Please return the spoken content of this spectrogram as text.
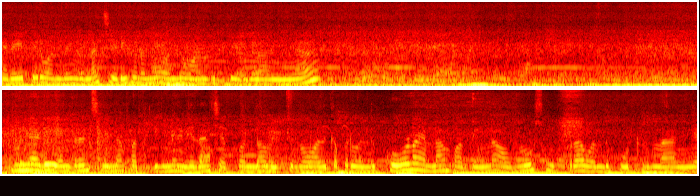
நிறைய பேர் வந்து இங்கெல்லாம் செடிகளுமே வந்து வாங்கிட்டு போயிருந்தாங்க. முன்னாடி என்ட்ரன்ஸ்லாம் பார்த்துட்டிங்கன்னா இங்கே தான் செப்பல்லாம் வைக்கணும். அதுக்கப்புறம் வந்து கோலம் எல்லாம் பார்த்தீங்கன்னா அவ்வளோ சூப்பராக வந்து போட்டிருந்தாங்க.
